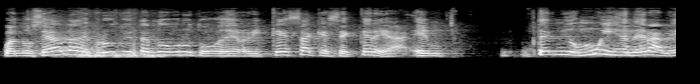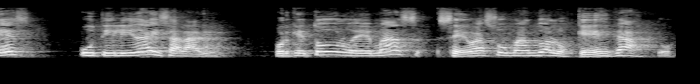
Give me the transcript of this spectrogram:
cuando se habla de Producto Interno Bruto o de riqueza que se crea, en términos muy generales, es utilidad y salario, porque todo lo demás se va sumando a lo que es gasto.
